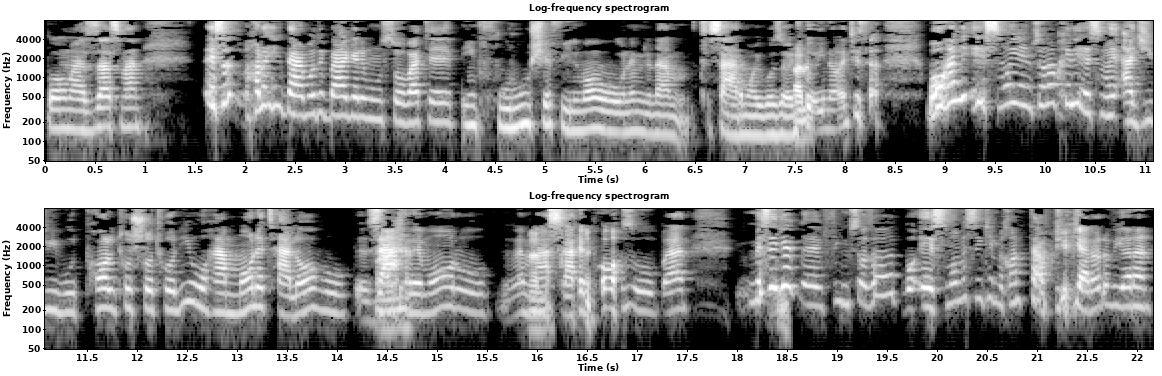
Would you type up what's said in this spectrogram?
بامزه است. من حالا این در مورد برگردیم اون صحبت این فروش فیلم ها و نمی‌دونم سرمایه گذاری و بله. اینا چیزا. واقعا اسمای امسال هم خیلی اسمای عجیبی بود. پالتو شطوری و حمال طلا و زهرمار و بله. مسخره باز و بعد مثل که فیلم سازا با اسما مثل که می‌خوان تماشاگرا رو بیارن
